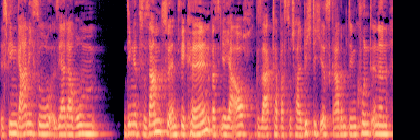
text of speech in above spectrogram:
es ging gar nicht so sehr darum, Dinge zusammen zu entwickeln, was ihr ja auch gesagt habt, was total wichtig ist, gerade mit den KundInnen,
